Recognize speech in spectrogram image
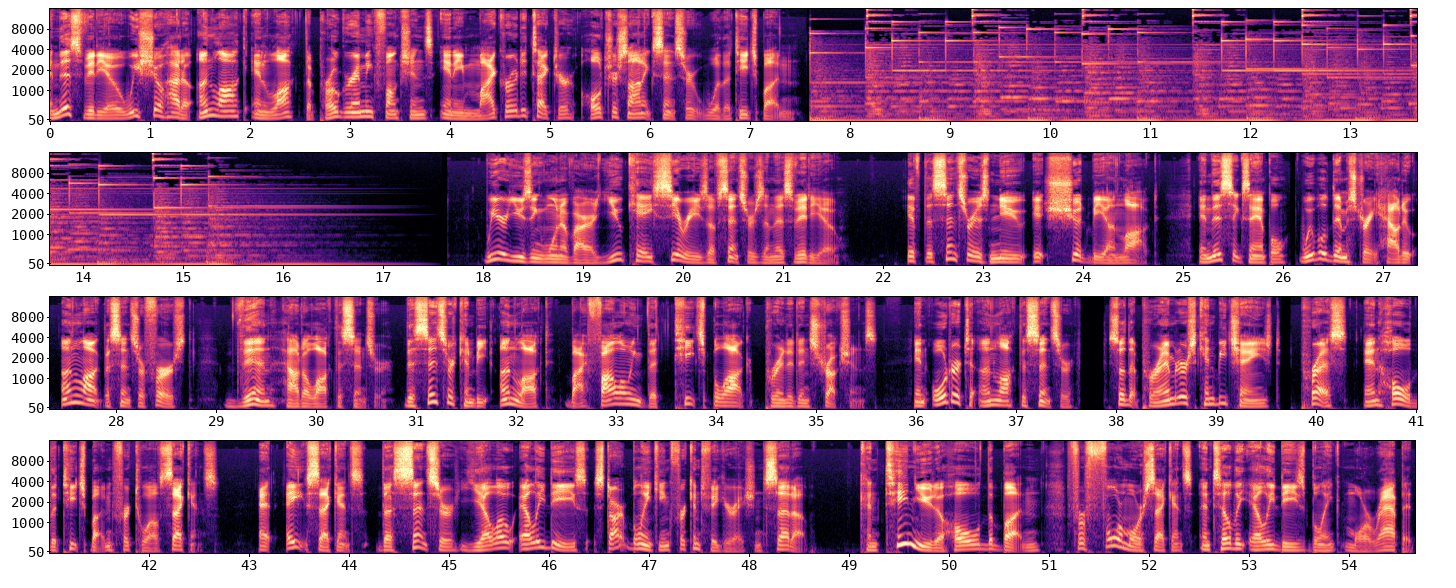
In this video, we show how to unlock and lock the programming functions in a microdetector ultrasonic sensor with a teach button. We are using one of our UK series of sensors in this video. If the sensor is new, it should be unlocked. In this example, we will demonstrate how to unlock the sensor first, then how to lock the sensor. The sensor can be unlocked by following the teach block printed instructions. In order to unlock the sensor so that parameters can be changed, press and hold the teach button for 12 seconds. At 8 seconds, the sensor yellow LEDs start blinking for configuration setup. Continue to hold the button for 4 more seconds until the LEDs blink more rapid.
